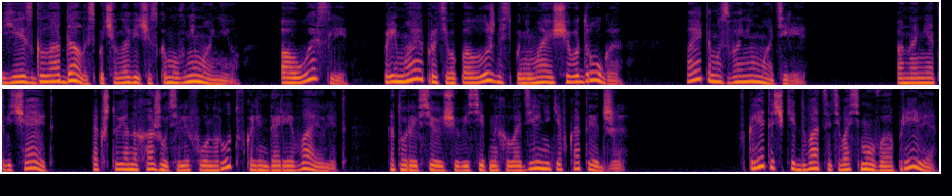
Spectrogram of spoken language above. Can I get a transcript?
Я изголодалась по человеческому вниманию, а Уэсли — прямая противоположность понимающего друга, поэтому звоню матери — она не отвечает, так что я нахожу телефон Рут в календаре Вайолет, который все еще висит на холодильнике в коттедже. В клеточке 28 апреля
